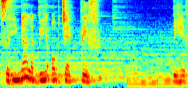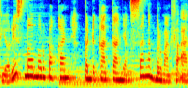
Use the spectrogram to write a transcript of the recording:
sehingga lebih objektif. Behaviorisme merupakan pendekatan yang sangat bermanfaat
